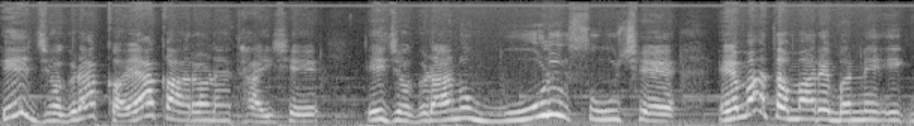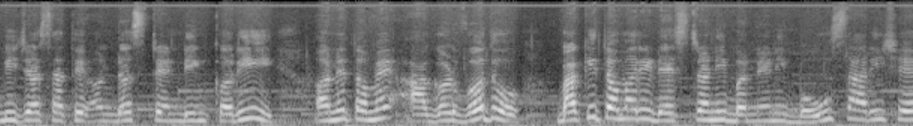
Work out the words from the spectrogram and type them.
એ ઝઘડા કયા કારણે થાય છે, એ ઝઘડાનું મૂળ શું છે, એમાં તમારે બંને એકબીજા સાથે અન્ડરસ્ટેન્ડિંગ કરી અને તમે આગળ વધો. બાકી તમારી ડેસ્ટની બંનેની બહુ સારી છે.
